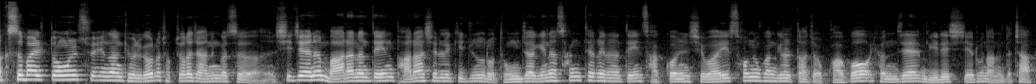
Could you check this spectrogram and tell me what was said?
학습 활동을 수행한 결과로 적절하지 않은 것은 시제는 말하는 때인 바라시를 기준으로 동작이나 상태가 일어날 때인 사건 시와의 선후 관계를 따져 과거, 현재, 미래 시제로 나눈다. 자,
